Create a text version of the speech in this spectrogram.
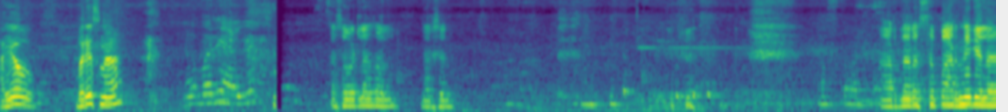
अयो बरेच ना? कसं वाटलं चालू दर्शन? अर्धा रस्ता पार नाही केला.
